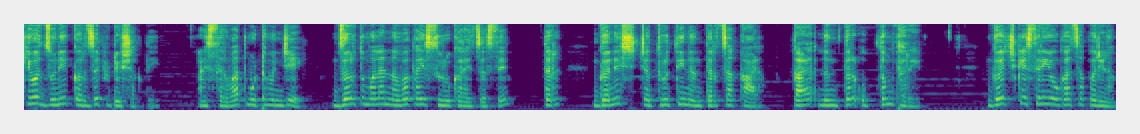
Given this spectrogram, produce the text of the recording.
किंवा जुने कर्ज फिटू शकते. आणि सर्वात मोठं म्हणजे जर तुम्हाला नवं काही सुरू करायचं असेल तर गणेश चतुर्थी नंतरचा काळ काळ नंतर उत्तम ठरेल. गज केसरी योगाचा परिणाम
